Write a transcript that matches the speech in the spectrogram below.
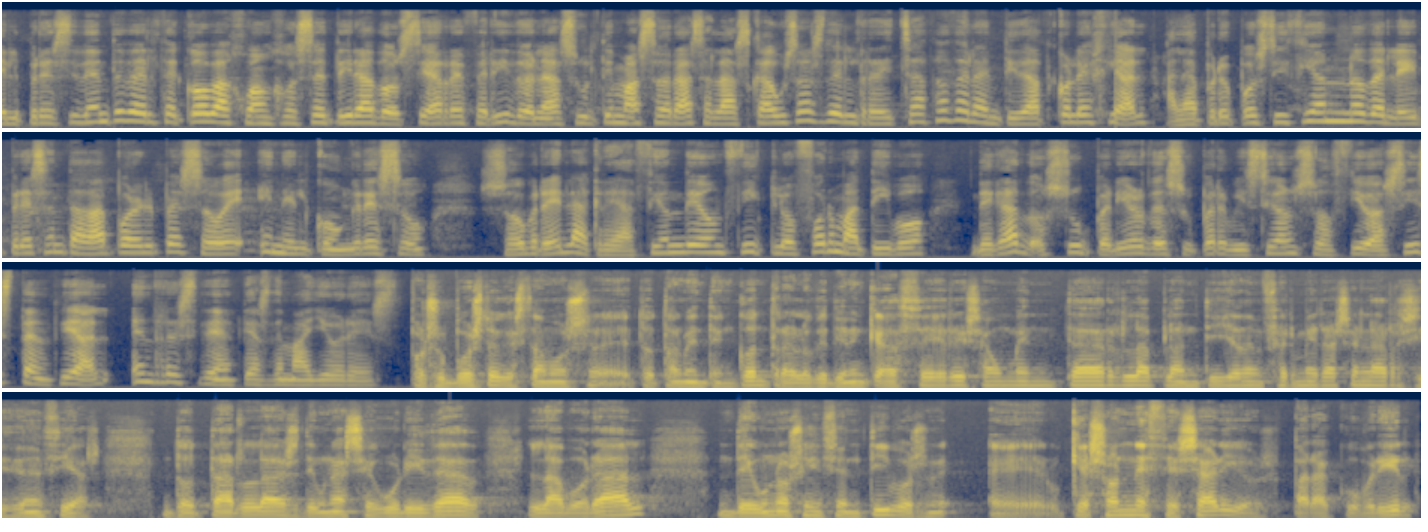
El presidente del CECOBA, Juan José Tirado, se ha referido en las últimas horas a las causas del rechazo de la entidad colegial a la proposición no de ley presentada por el PSOE en el Congreso sobre la creación de un ciclo formativo de grado superior de supervisión socioasistencial en residencias de mayores. Por supuesto que estamos eh, totalmente en contra. Lo que tienen que hacer es aumentar la plantilla de enfermeras en las residencias, dotarlas de una seguridad laboral, de unos incentivos eh, que son necesarios para cubrir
